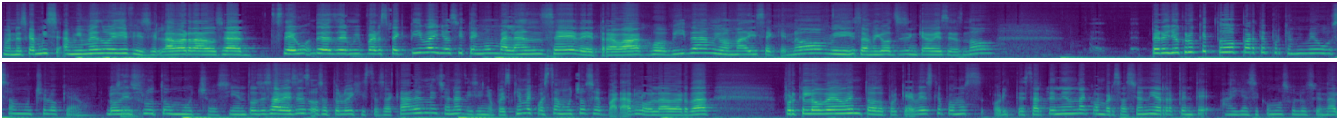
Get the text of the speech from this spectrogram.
bueno, es que a mí, a mí me es muy difícil, la verdad. O sea, desde mi perspectiva, yo sí tengo un balance de trabajo, vida. Mi mamá dice que no, mis amigos dicen que a veces no. Pero yo creo que todo parte porque a mí me gusta mucho lo que hago. Lo disfruto mucho, sí. Entonces a veces, o sea, tú lo dijiste, o sea, cada vez mencionas diseño, pues es que me cuesta mucho separarlo, la verdad. Porque lo veo en todo, porque hay veces que podemos ahorita estar teniendo una conversación y de repente, ay, ya sé cómo solucionar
